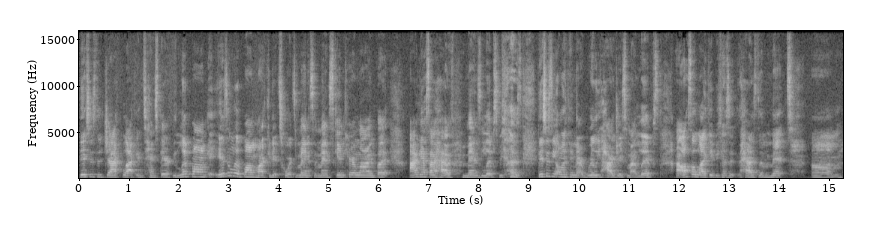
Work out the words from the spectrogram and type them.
This is the Jack Black Intense Therapy Lip Balm. It is a lip balm marketed towards men. It's a men's skincare line, but I guess I have men's lips because this is the only thing that really hydrates my lips. I also like it because it has the mint um,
